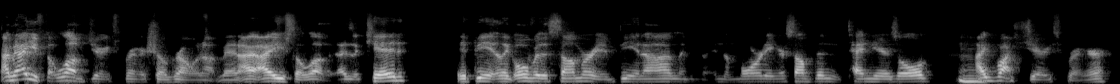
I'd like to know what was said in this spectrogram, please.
I mean, I used to love Jerry Springer show growing up, man. I, I used to love it as a kid. It being like over the summer, it being on like in the morning or something. Ten years old, Mhm. I'd watch Jerry Springer,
